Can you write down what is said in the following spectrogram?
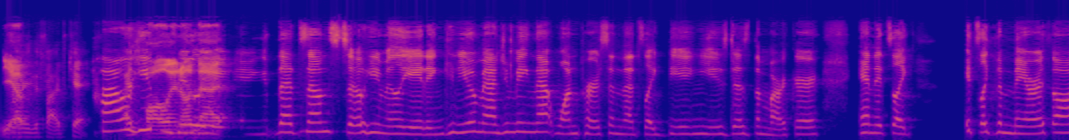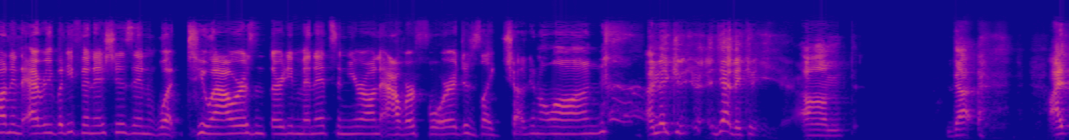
running the 5K. How I'm all in on that. humiliating. That. sounds so humiliating. Can you imagine being that one person that's like being used as the marker and it's like it's like the marathon and everybody finishes in what 2 hours and 30 minutes and you're on hour 4 just like chugging along. and they could yeah they could um that i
